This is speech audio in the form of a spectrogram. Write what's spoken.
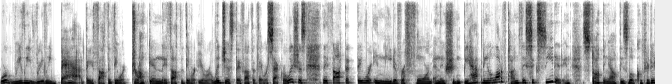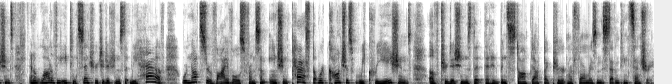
were really, really bad. They thought that they were drunken, they thought that they were irreligious, they thought that they were sacrilegious, they thought that they were in need of reform and they shouldn't be happening. And a lot of times they succeeded in stomping out these local traditions. And a lot of the 18th century traditions that we have were not survivals from some ancient past, but were conscious recreations of traditions that, that had been stomped out by Puritan reformers in the 17th century.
